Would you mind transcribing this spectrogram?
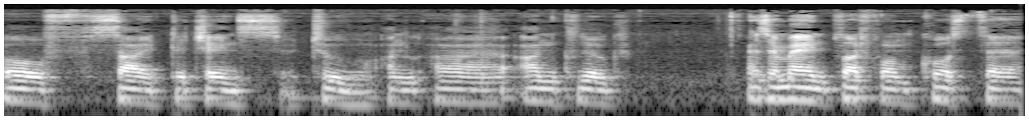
of side chains to un- uh, unclog as a main platform cost uh,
